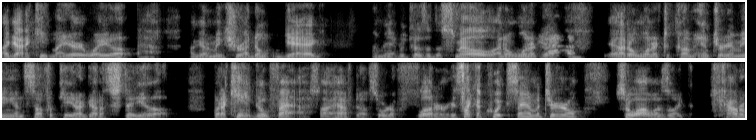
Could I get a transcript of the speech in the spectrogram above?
I got to keep my airway up. I got to make sure I don't gag. I mean, because of the smell, I don't want it to, yeah. I don't want it to come enter me and suffocate. I got to stay up but I can't go fast. I have to sort of flutter. It's like a quicksand material. So I was like, I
